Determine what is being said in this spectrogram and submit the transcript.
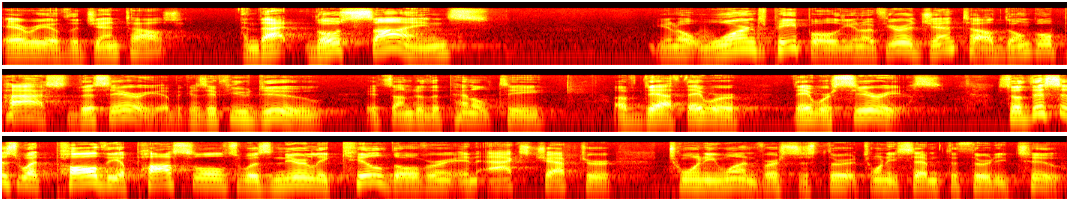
area of the Gentiles. And that, those signs you know, warned people, you know, if you're a Gentile, don't go past this area because if you do, it's under the penalty of death. They were, they were serious. So this is what Paul the Apostles was nearly killed over in Acts chapter 21, verses 27 to 32.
